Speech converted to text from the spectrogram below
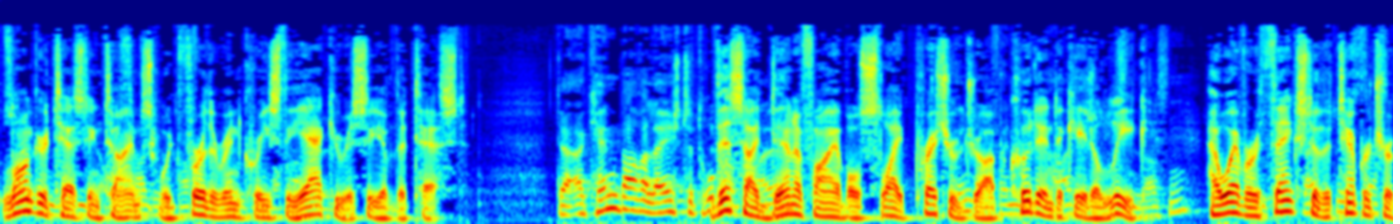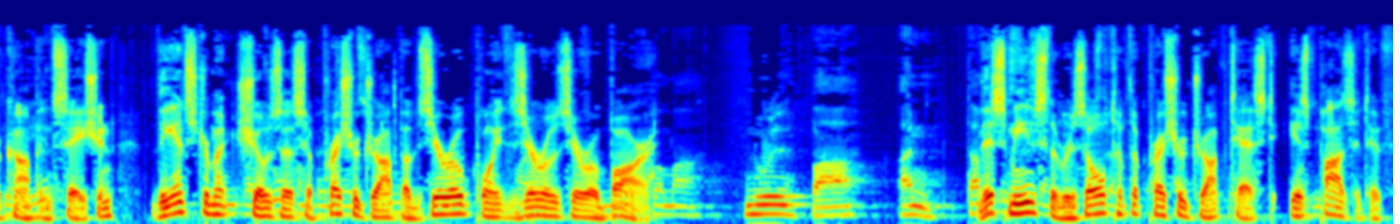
Longer testing times would further increase the accuracy of the test. Der erkennbare leichte This identifiable slight pressure drop could indicate a leak. However, thanks to the temperature compensation, the instrument shows us a pressure drop of 0.00 bar. 0 bar an. Damit This means the result of the pressure drop test is positive.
